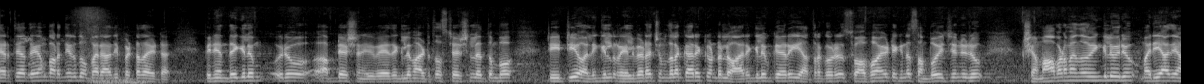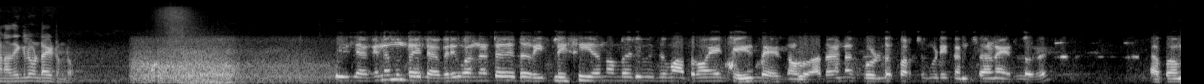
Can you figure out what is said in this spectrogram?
നേരത്തെ അദ്ദേഹം പറഞ്ഞിരുന്നു പരാതിപ്പെട്ടതായിട്ട്. പിന്നെ എന്തെങ്കിലും ഒരു അപ്ഡേഷൻ ഏതെങ്കിലും അടുത്ത സ്റ്റേഷനിൽ എത്തുമ്പോൾ ടി ടിയോ അല്ലെങ്കിൽ റെയിൽവേയുടെ ചുമതലക്കാരൊക്കെ ഉണ്ടല്ലോ ആരെങ്കിലും കയറി യാത്രക്കൊരു സ്വാഭാവികമായിട്ട് ഇങ്ങനെ സംഭവിച്ചതിനൊരു ക്ഷമാപണം എന്നതെങ്കിലും ഒരു മര്യാദയാണ് അതെങ്കിലും ഉണ്ടായിട്ടുണ്ടോ? ഇല്ല അങ്ങനെയൊന്നും ഉണ്ടായില്ല അവർ വന്നിട്ട് ഇത് റീപ്ലേസ് ചെയ്യാന്നുള്ളൊരു ഇത് മാത്രമേ ചെയ്യണ്ടായിരുന്നുള്ളൂ. അതാണ് കൂടുതൽ കുറച്ചും കൂടി കൺസേൺ ആയിട്ടുള്ളത്. അപ്പം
